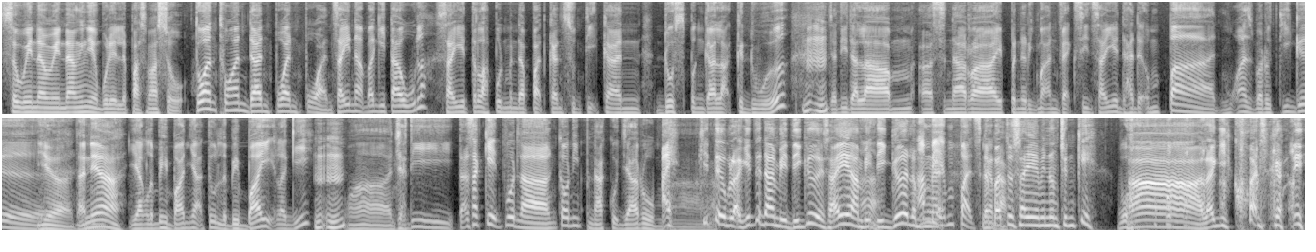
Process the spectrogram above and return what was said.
sewenang-wenangnya boleh lepas masuk. Tuan-tuan dan puan-puan, saya nak bagi tahulah, saya telah pun mendapatkan suntikan dos penggalak kedua. Mm-hmm. Jadi dalam uh, senarai penerimaan vaksin saya dah ada empat. Muaz baru tiga. Ya, tahniah. Yang lebih banyak tu lebih baik lagi. Mm-hmm. Wah, jadi tak sakit pun lah. Kau ni penakut jarum. Ay, ha. Kita pula, kita dah ambil tiga. Saya ambil ha. tiga. Ambil empat sekarang. Lepas tu saya minum cengkeh. Ha, lagi kuat sekali.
